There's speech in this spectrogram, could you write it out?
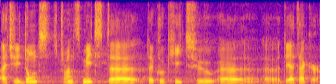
actually don't transmit the, the cookie to uh, uh, the attacker.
